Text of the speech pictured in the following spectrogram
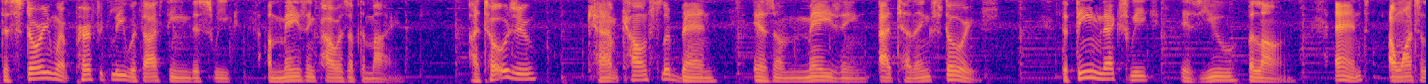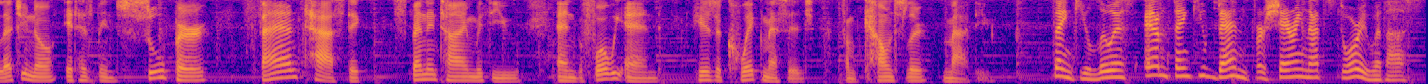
The story went perfectly with our theme this week Amazing Powers of the Mind. I told you, Camp Counselor Ben is amazing at telling stories. The theme next week is You Belong. And I want to let you know it has been super fantastic spending time with you. And before we end, here's a quick message from Counselor Matthew. Thank you, Lewis, and thank you, Ben, for sharing that story with us.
